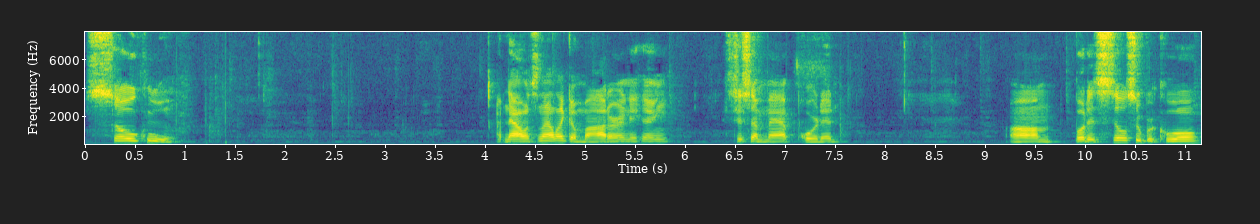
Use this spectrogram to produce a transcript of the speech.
So cool. Now it's not like a mod or anything. It's just a map ported. Um, but it's still super cool.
